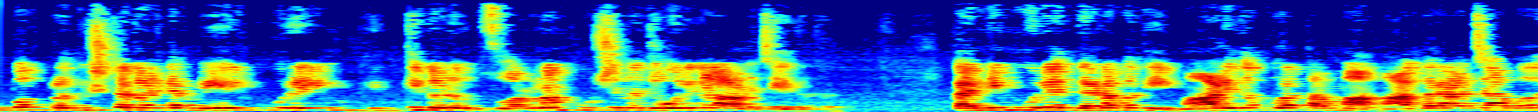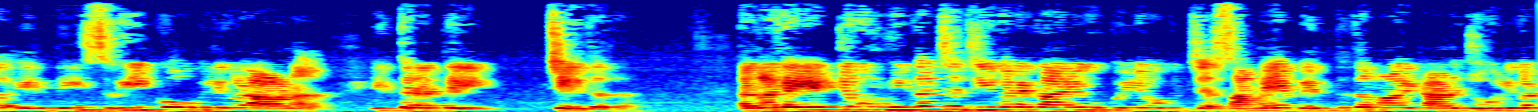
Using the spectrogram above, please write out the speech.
ഉപപ്രതിഷ്ഠകളുടെ മേൽക്കൂരയും ഭിത്തികളും സ്വർണം പൂശുന്ന ജോലികളാണ് ചെയ്തത്. കന്നിമൂല ഗണപതി മാളികപ്പുറത്തമ്മ നാഗരാജാവ് എന്നീ ശ്രീകോവിലുകളാണ് ഇത്തരത്തിൽ ചെയ്തത്. തങ്ങളുടെ ഏറ്റവും മികച്ച ജീവനക്കാരെ ഉപയോഗിച്ച് സമയബന്ധിതമായിട്ടാണ് ജോലികൾ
